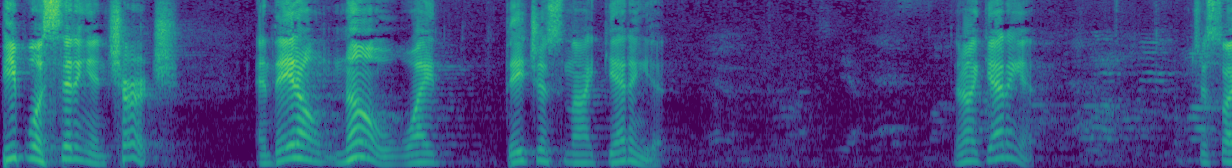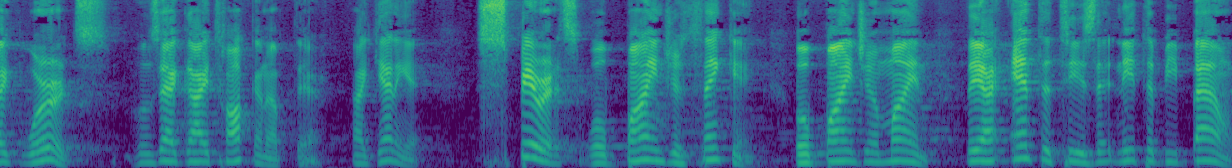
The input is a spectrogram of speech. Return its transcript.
people are sitting in church and they don't know why they're just not getting it. They're not getting it. Just like words. Who's that guy talking up there? Not getting it. Spirits will bind your thinking, will bind your mind. They are entities that need to be bound.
